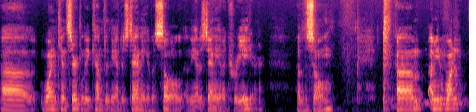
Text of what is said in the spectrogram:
uh, one can certainly come to the understanding of a soul and the understanding of a creator of the soul. Um, I mean, one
